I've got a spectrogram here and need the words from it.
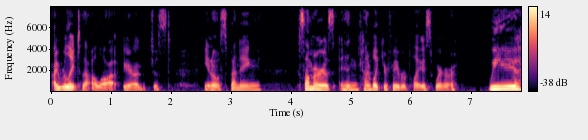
I relate to that a lot and just you know spending summers in kind of like your favorite place where we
